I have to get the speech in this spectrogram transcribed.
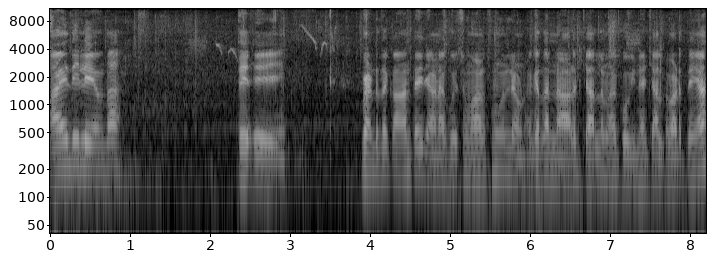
ਆਏ ਦੀ ਲੈ ਆਉਂਦਾ। ਤੇ ਪਿੰਡ ਦੁਕਾਨ ਤੇ ਜਾਣਾ ਕੋਈ ਸਮਾਨ ਸਮੂਨ ਲਿਆਉਣਾ ਕਹਿੰਦਾ ਨਾਲ ਚੱਲ ਮੈਂ ਕੋਈ ਨਾ ਚੱਲ ਵੜਦੇ ਆ।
